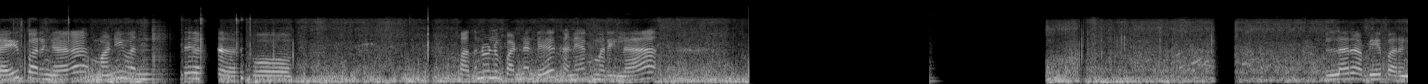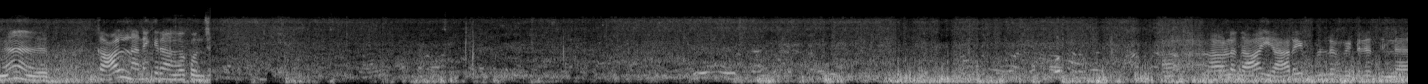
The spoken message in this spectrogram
லைவ் பாருங்க. மணி வந்து இப்போ பதினொன்று பன்னெண்டு கன்னியாகுமரியில். எல்லாரும் அப்படியே பாருங்க. கால் நினைக்கிறாங்க கொஞ்சம். அவ்வளோதான் யாரையும் உள்ள விடுறதில்லை.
